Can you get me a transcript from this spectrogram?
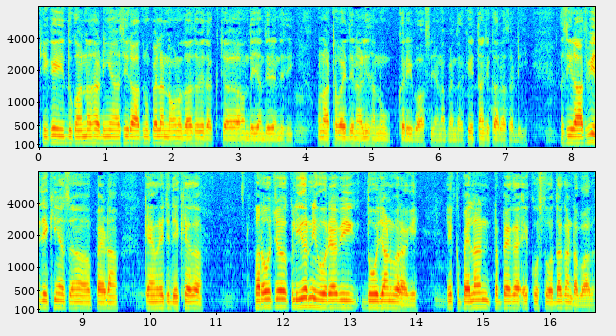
ਠੀਕ ਹੈ ਜੀ ਦੁਕਾਨਾਂ ਸਾਡੀਆਂ ਅਸੀਂ ਰਾਤ ਨੂੰ ਪਹਿਲਾਂ 9 10 ਵਜੇ ਤੱਕ ਆਉਂਦੇ ਜਾਂਦੇ ਰਹਿੰਦੇ ਸੀ। ਹੁਣ 8 ਵਜੇ ਦੇ ਨਾਲ ਹੀ ਸਾਨੂੰ ਘਰੇ ਵਾਪਸ ਜਾਣਾ ਪੈਂਦਾ ਖੇਤਾਂ 'ਚ ਘਰ ਆ ਸਾਡੀ। ਅਸੀਂ ਰਾਤ ਵੀ ਦੇਖੀਆਂ ਪੈੜਾਂ ਕੈਮਰੇ 'ਚ ਦੇਖਿਆਗਾ ਪਰ ਉਹ 'ਚ ਕਲੀਅਰ ਨਹੀਂ ਹੋ ਰਿਹਾ ਵੀ ਦੋ ਜਾਨਵਰ ਆ ਗਏ। ਇੱਕ ਪਹਿਲਾਂ ਟੱਪਿਆਗਾ ਇੱਕ ਉਸ ਤੋਂ ਅੱਧਾ ਘੰਟਾ ਬਾਅਦ।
